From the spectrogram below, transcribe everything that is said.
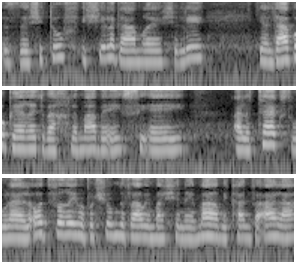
זה שיתוף אישי לגמרי שלי, ילדה בוגרת בהחלמה ב-ACA, על הטקסט ואולי על עוד דברים, אבל שום דבר ממה שנאמר מכאן והלאה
